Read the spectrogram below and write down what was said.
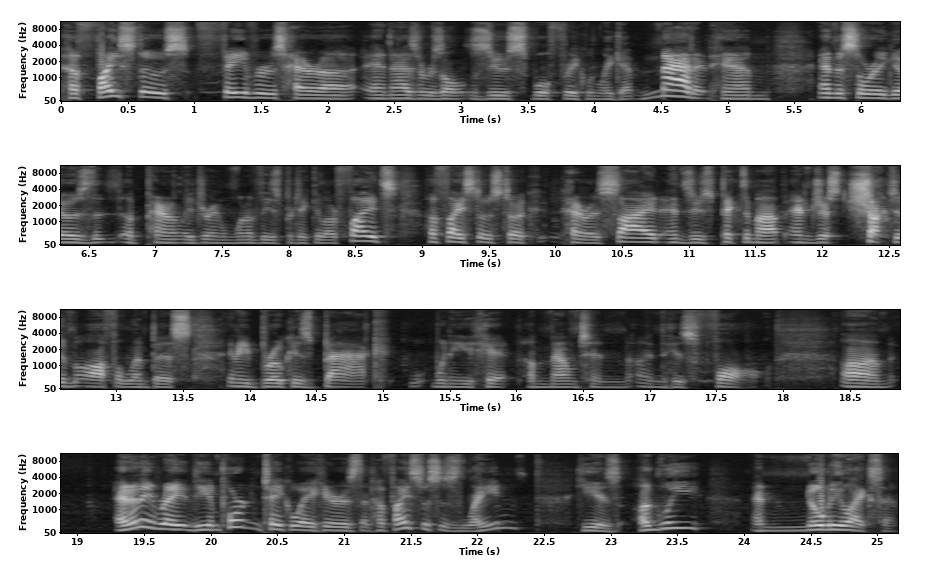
Hephaestus favors Hera, and as a result, Zeus will frequently get mad at him. And the story goes that apparently during one of these particular fights, Hephaestus took Hera's side, and Zeus picked him up and just chucked him off Olympus, and he broke his back when he hit a mountain in his fall. Um, at any rate, the important takeaway here is that Hephaestus is lame, he is ugly, and nobody likes him.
